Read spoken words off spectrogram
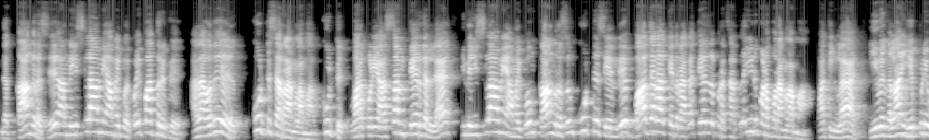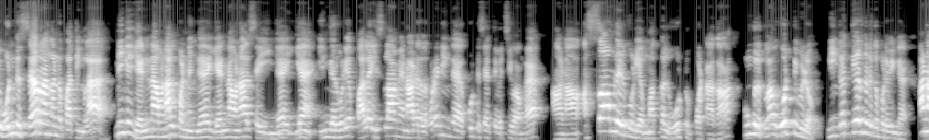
இந்த காங்கிரஸ் அந்த இஸ்லாமிய அமைப்பை போய் பார்த்துருக்கு. அதாவது கூட்டு சேர்றாங்களாமா? கூட்டு. வரக்கூடிய அஸ்ஸாம் தேர்தல்ல இந்த இஸ்லாமிய அமைப்பும் காங்கிரஸும் கூட்டு சேர்ந்து பாஜகவுக்கு எதிராக தேர்தல் பிரச்சாரத்துல ஈடுபட போறாங்களாமா? பாத்தீங்களா? இவங்க எல்லாம் எப்படி ஒண்ணு சேர்றாங்கன்னு பாத்தீங்களா? நீங்க என்ன வேணாலும் பண்ணுங்க என்ன வேணாலும் செய்யுங்க. ஏன்? இங்க இருக்கக்கூடிய பல இஸ்லாமிய நாடுகளை கூட நீங்க கூட்டு சேர்த்து வச்சுக்கோங்க. ஆனா அஸ்ஸாம்ல இருக்கக்கூடிய மக்கள் ஓட்டு போட்டாதான் உங்களுக்கு எல்லாம் ஓட்டு விழும். நீங்க தேர்ந்தெடுக்கப்படுவீங்க. ஆனா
